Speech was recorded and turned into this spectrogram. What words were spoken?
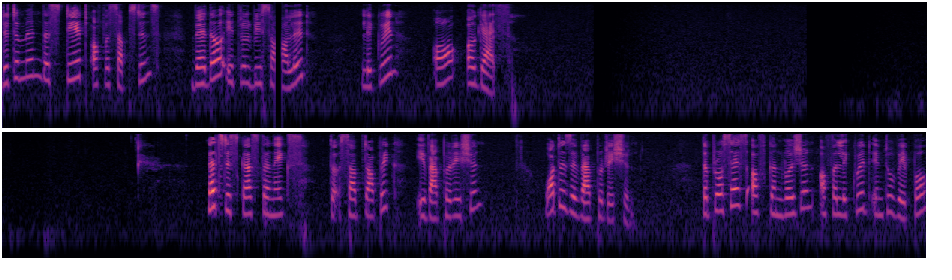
determine the state of a substance whether it will be solid, liquid or a gas. Let's discuss the next subtopic evaporation. What is evaporation? The process of conversion of a liquid into vapor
